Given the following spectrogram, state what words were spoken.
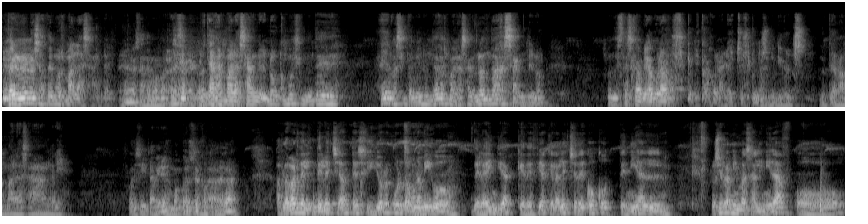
Pero no nos hacemos mala sangre. No nos hacemos mala No, sangre no te hagas mala sangre, no, ¿cómo es? No te... Hay algo así también, no te hagas mala sangre, no, no hagas sangre, ¿no? Cuando estás cabreado con algo, "Es que me cago en la leche, es que no sé qué digo, "Ch, no te hagas mala sangre. Pues sí, también es un buen consejo, la verdad. Hablabas de, de leche antes y yo recuerdo a un amigo de la India que decía que la leche de coco tenía el... no sé si era la misma salinidad o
